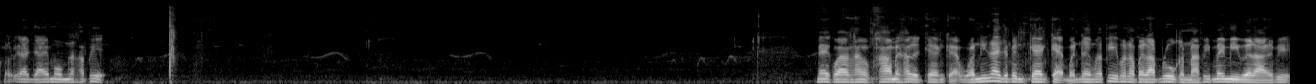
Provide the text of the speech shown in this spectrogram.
ข ออนุญาย้ายมุมนะครับพี่แม่กวางทำกับข้าวไหม่ครับหรือแกงแกะ วันนี้น่าจะเป็นแกงแกะเหมือนเดิมครับพี่เพราะเราไปรับลูกกันมา พี่ไม่มีเวลาเลยพี่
